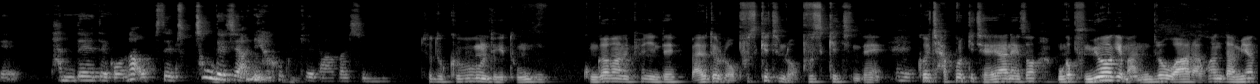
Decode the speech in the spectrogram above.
이렇게 반대되거나 없애 축청되지 아니하고 그렇게 나아갈 수 있는. 저도 그 부분을 되게 동, 공감하는 편인데 말 그대로 rough 스케치는 rough 스케치인데 네. 그걸 자꾸 이렇게 제안해서 뭔가 분명하게 만들어 와라고 한다면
